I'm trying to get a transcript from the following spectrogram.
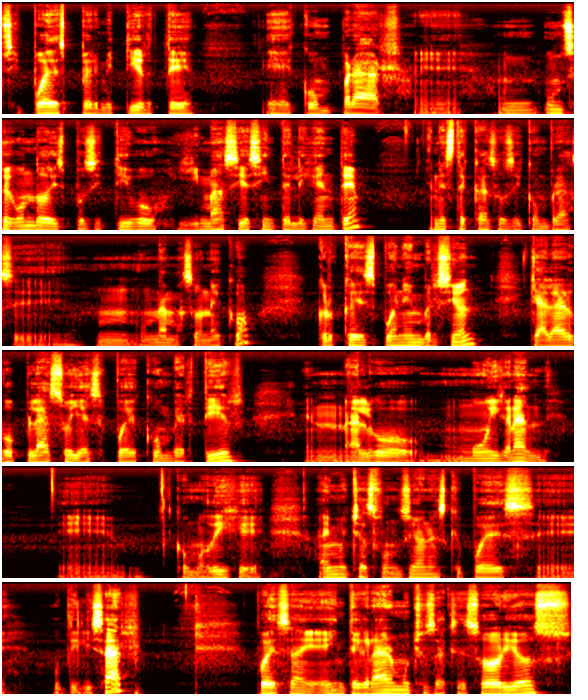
si puedes permitirte eh, comprar eh, un, segundo dispositivo y más si es inteligente, en este caso si compras eh, un, Amazon Echo, creo que es buena inversión que a largo plazo ya se puede convertir en algo muy grande. como dije, hay muchas funciones que puedes utilizar. Puedes integrar muchos accesorios.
